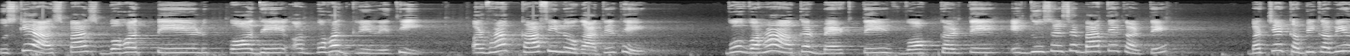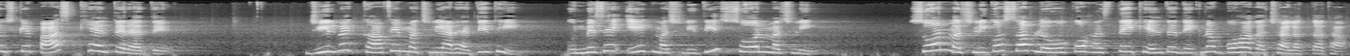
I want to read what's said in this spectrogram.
उसके आसपास बहुत पेड़, पौधे और बहुत ग्रीनरी थी। और वहाँ काफ़ी लोग आते थे। वो वहाँ आकर बैठते वॉक करते, एक दूसरे से बातें करते। बच्चे कभी कभी उसके पास खेलते रहते। झील में काफ़ी मछलियाँ रहती थी। उनमें से एक मछली थी सोन मछली। सोन मछली को सब लोगों को हँसते, खेलते देखना बहुत अच्छा लगता था।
